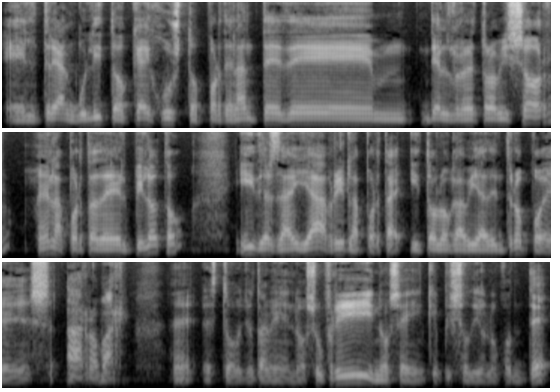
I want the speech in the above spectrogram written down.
el triangulito que hay justo por delante de, del retrovisor, ¿eh? la puerta del piloto, y desde ahí ya abrir la puerta y todo lo que había dentro, pues a robar. ¿eh? Esto yo también lo sufrí y no sé en qué episodio lo conté,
